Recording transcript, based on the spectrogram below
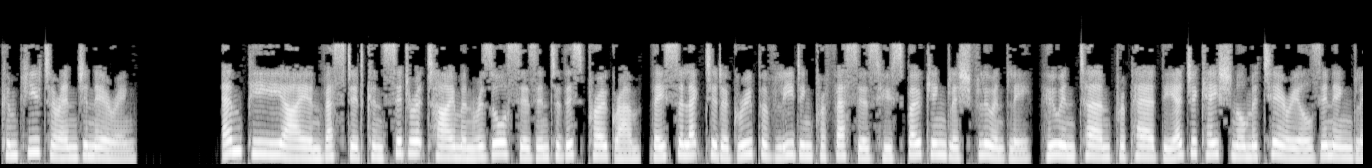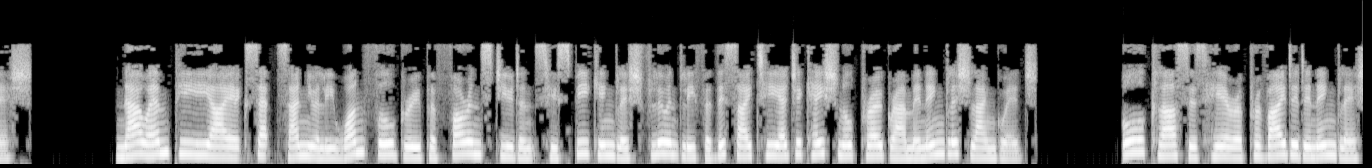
computer engineering. MPEI invested considerate time and resources into this program. They selected a group of leading professors who spoke English fluently, who in turn prepared the educational materials in English. Now MPEI accepts annually one full group of foreign students who speak English fluently for this IT educational program in English language. All classes here are provided in English,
